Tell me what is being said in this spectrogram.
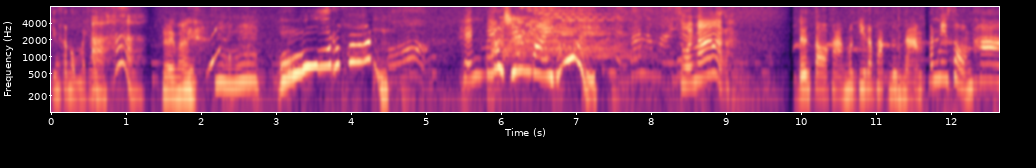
กินขนมไหมคะอ่าฮะเหนื่อยไหมโอ้ทุกคน เห็นวิวเชียงใหม่ด้วย สวยมาก เดินต่อค่ะ เมื่อกี้เราพักดื่มน้ำมันมีสองทาง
